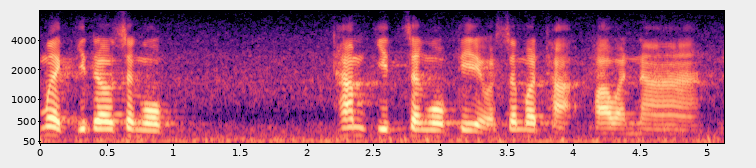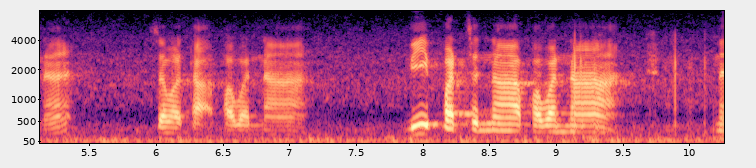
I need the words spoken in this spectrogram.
เมื่อจิตเราสงบทำจิตสงบที่เรียกว่าสมถะภาวนานะ สมถะภาวนา วิปัสนาภาวนา ใน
